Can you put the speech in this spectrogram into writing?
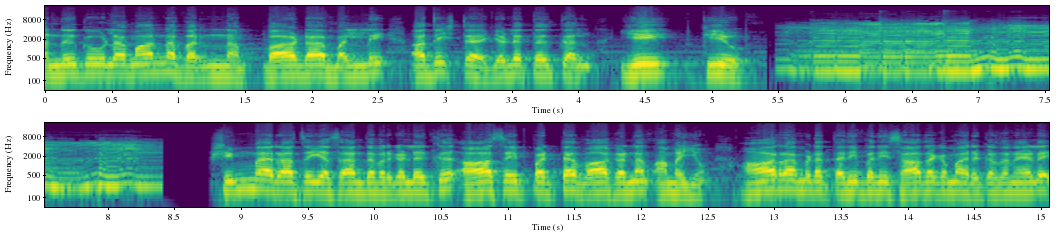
அனுகூலமான வர்ணம். வாடா மல்லி அதிர்ஷ்ட எழுத்துக்கள் ஏ கியூ. சிம்ம ராசியை சார்ந்தவர்களுக்கு ஆசைப்பட்ட வாகனம் அமையும். ஆறாம் இட ததிபதி சாதகமாக இருக்கிறதுனால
